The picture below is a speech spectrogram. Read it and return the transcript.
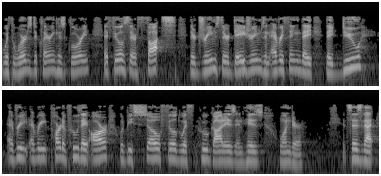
with words declaring His glory. It fills their thoughts, their dreams, their daydreams, and everything they, they do every every part of who they are would be so filled with who God is and his wonder. It says that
